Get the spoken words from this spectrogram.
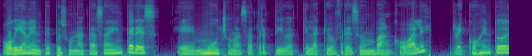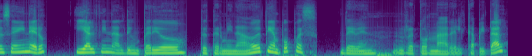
obviamente pues una tasa de interés eh, mucho más atractiva que la que ofrece un banco, ¿vale? Recogen todo ese dinero y al final de un periodo determinado de tiempo pues deben retornar el capital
